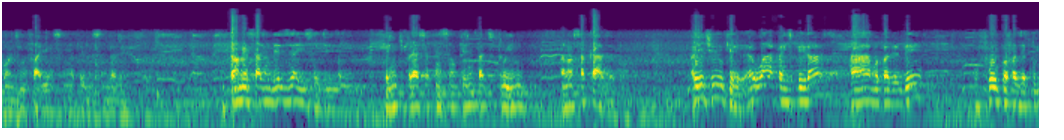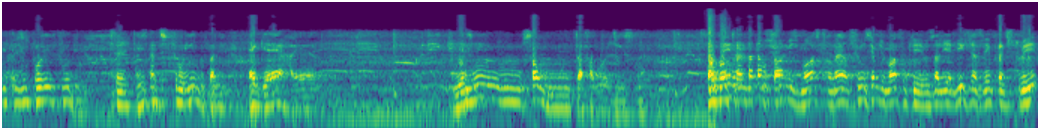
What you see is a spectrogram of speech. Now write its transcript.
Bom, eles não fariam sem a permissão da gente. Então a mensagem deles é isso, é de que a gente preste atenção que a gente está destruindo a nossa casa. Pô. A gente viu o quê? É o ar para respirar, a água para beber, o fogo para fazer comida, eles poluem tudo. Sim. A gente está destruindo, é guerra, é. E eles não, não são muito a favor disso, né? Ao Então, contrário do para que os filmes mostram, né? Os filmes sempre mostram que os alienígenas vêm para destruir.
